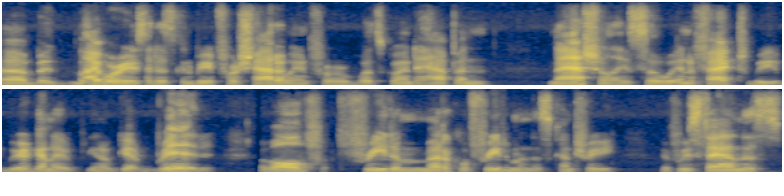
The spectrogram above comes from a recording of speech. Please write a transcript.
Uh, but my worry is that it's going to be foreshadowing for what's going to happen nationally. So in effect, we we're going to you know get rid of all freedom, medical freedom in this country if we stay on this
